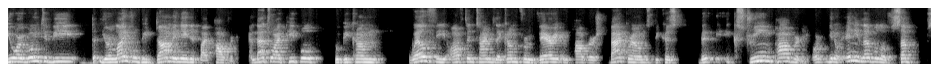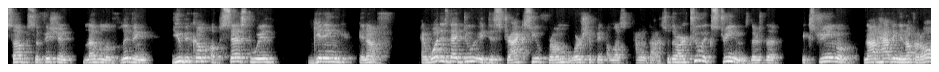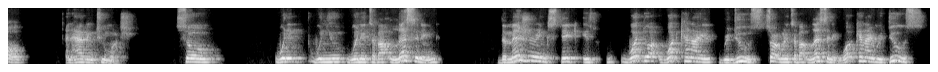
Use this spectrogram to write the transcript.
you are going to be, your life will be dominated by poverty. And that's why people who become wealthy, oftentimes they come from very impoverished backgrounds because the extreme poverty or you know any level of sub sub sufficient level of living you become obsessed with getting enough. And what does that do? It distracts you from worshiping allah subhanahu wa ta'ala. So there are two extremes. There's the extreme of not having enough at all and having too much so when it when you when it's about lessening, the measuring stick is what do I, what can I reduce? Sorry, when it's about lessening, what can I reduce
